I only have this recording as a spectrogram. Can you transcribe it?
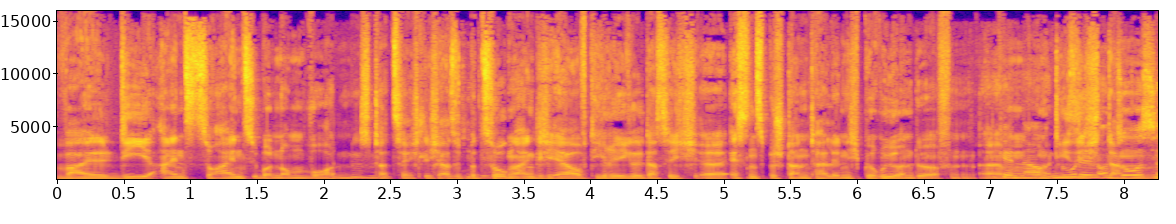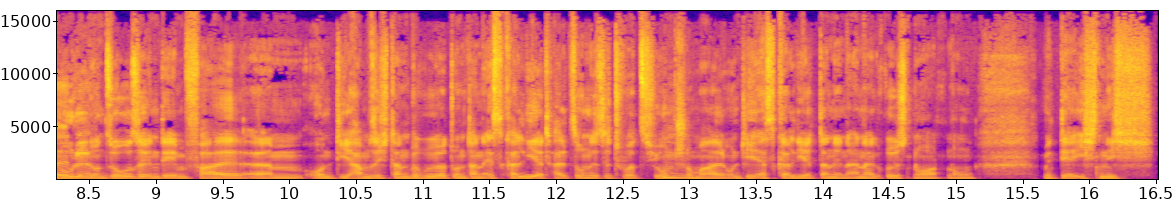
weil die eins zu eins übernommen worden ist tatsächlich. Also bezogen eigentlich eher auf die Regel, dass sich äh, Essensbestandteile nicht berühren dürfen. Ähm, genau, und die Nudeln sich dann, und Soße. Nudeln und Soße in dem Fall. Ähm, und die haben sich dann berührt und dann eskaliert halt so eine Situation mhm. schon mal. Und die eskaliert dann in einer Größenordnung, mit der ich nicht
